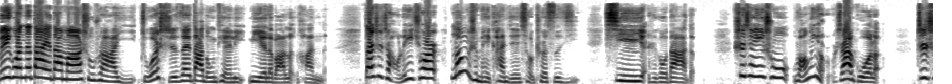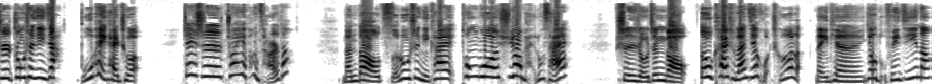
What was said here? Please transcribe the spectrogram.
围观的大爷大妈、叔叔阿姨，着实在大冬天里捏了把冷汗呢。但是找了一圈，愣是没看见小车司机，心也是够大的。事情一出，网友炸锅了，支持终身禁驾，不配开车。这是专业碰瓷儿的？难道此路是你开，通过需要买路财？身手真高，都开始拦截火车了，哪天要堵飞机呢？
